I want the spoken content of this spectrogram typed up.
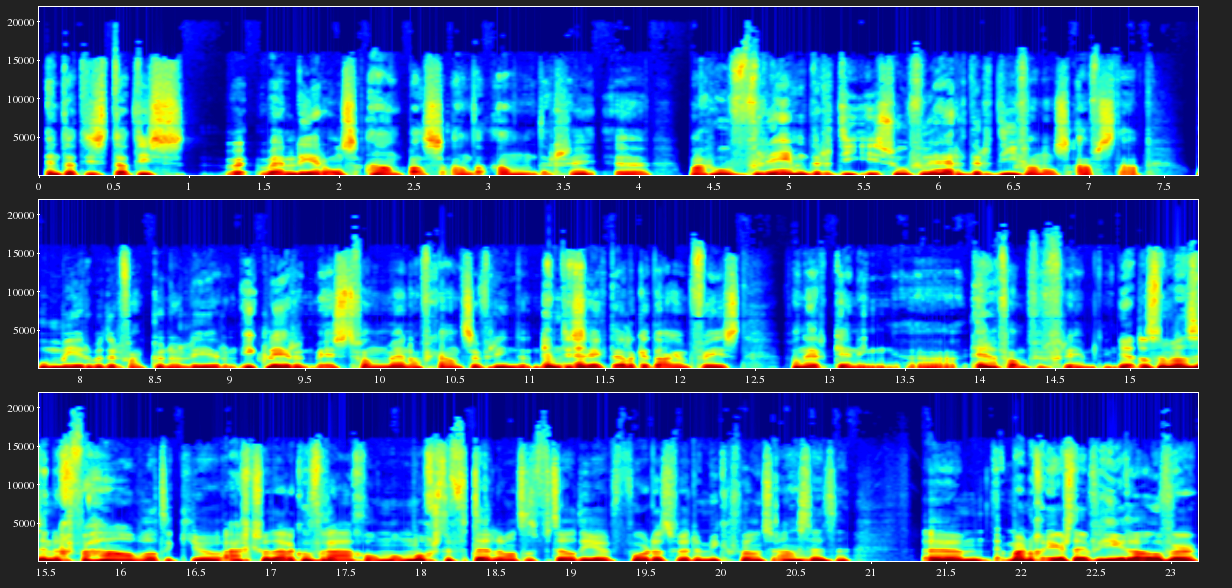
En dat is, dat is wij, wij leren ons aanpassen aan de ander. Hè? Maar hoe vreemder die is, hoe verder die van ons afstaat, hoe meer we ervan kunnen leren. Ik leer het meest van mijn Afghaanse vrienden. Dat En- is en- echt elke dag een feest van herkenning eh, en Ja. van vervreemding. Ja, dat is een waanzinnig verhaal wat ik je eigenlijk zo dadelijk wil vragen om, om nog eens te vertellen. Want dat vertelde je voordat we de microfoons aanzetten. Ehm, maar nog eerst even hierover.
